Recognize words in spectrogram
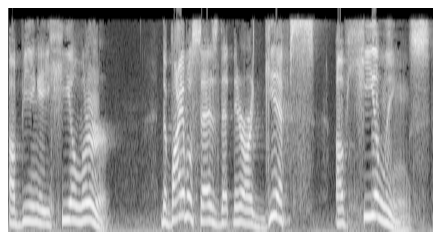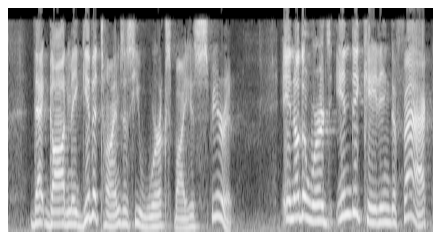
of being a healer. The Bible says that there are gifts of healings that God may give at times as He works by His Spirit. In other words, indicating the fact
